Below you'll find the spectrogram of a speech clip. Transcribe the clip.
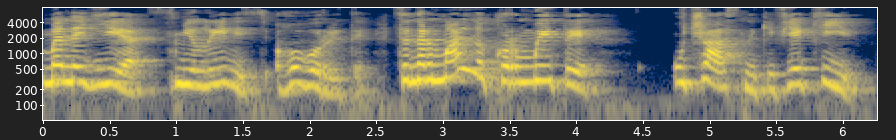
В мене є сміливість говорити. Це нормально кормити учасників, які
